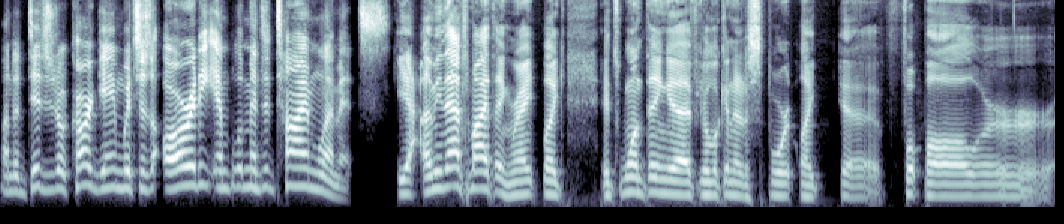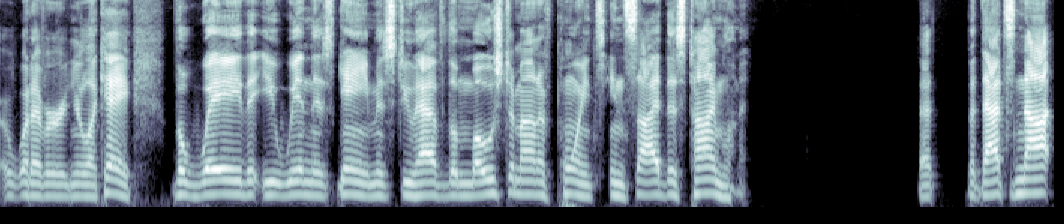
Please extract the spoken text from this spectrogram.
on a digital card game, which has already implemented time limits. Yeah, I mean that's my thing, right? Like it's one thing uh, if you're looking at a sport like uh, football or, or whatever, and you're like, hey, the way that you win this game is to have the most amount of points inside this time limit. That, but that's not.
